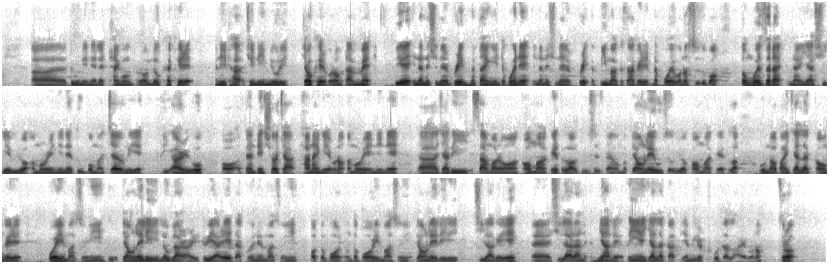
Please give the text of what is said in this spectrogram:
အာသူ့အနေနဲ့လည်းထိုင်ကုန်တော်တော်လှုပ်ခတ်ခဲ့တဲ့အနေထားအခြေအနေမျိုးတွေရောက်ခဲ့တယ်ပေါ့နော်ဒါပေမဲ့ပြီးတဲ့ international break မတိုင်ခင်တပွဲနဲ့ international break အပြီးမှာကစားခဲ့တဲ့နှစ်ပွဲပေါ့နော်စုစုပေါင်းသုံးပွဲဇက်တိုက်အနိုင်ရရှိခဲ့ပြီးတော့ Amorim အနေနဲ့သူ့ပုံမှာကြောက်နေတဲ့ PR တွေကိုဟောအတန်တင် short ချထားနိုင်ခဲ့တယ်ပေါ့နော် Amorim အနေနဲ့ဒါဂျာဒီအစမှာတော့ခေါင်းမာကဲတလောက်သူ system ကိုမပြောင်းလဲဘူးဆိုပြီးတော့ခေါင်းမာကဲတလောက်ခုနောက်ပိုင်းရက်လက်ကောင်းခဲ့တဲ့ ပွဲတွေမှာဆိုရင်သူအပြောင်းလဲလေးတွေလောက်လာတာတွေတွေ့ရတယ်ဒါကွင်းထဲမှာဆိုရင် off the ball on the ball တွေမှာဆိုရင်အပြောင်းလဲလေးတွေရှိလာခဲ့ရဲ့အဲရှိလာတာနဲ့အမျှလည်းအသင်းရဲ့ရက်လက်ကပြန်ပြီးတော့ထိုးတက်လာတယ်ပေါ့နော်ဆိုတော့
